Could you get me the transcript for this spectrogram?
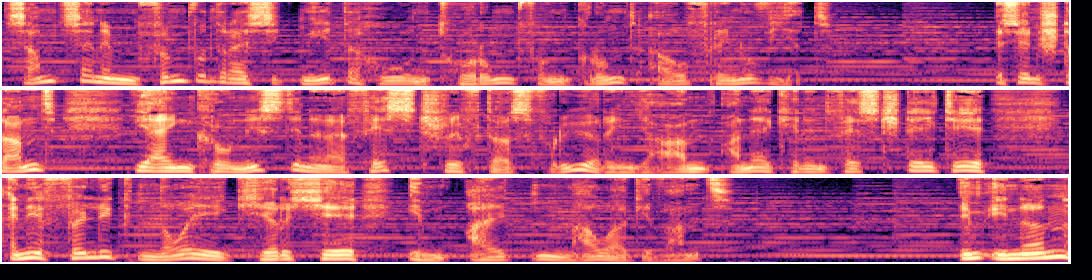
samt seinem 35 Meter hohen Turm von Grund auf renoviert. Es entstand, wie ein Chronist in einer Festschrift aus früheren Jahren anerkennend feststellte, eine völlig neue Kirche im alten Mauergewand. Im Innern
